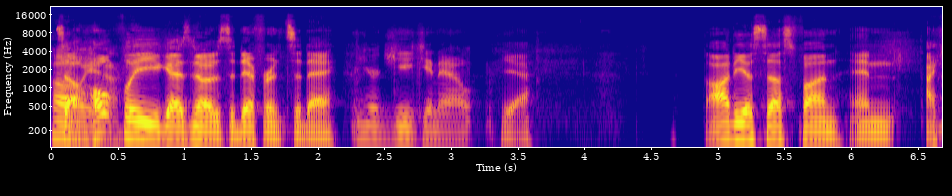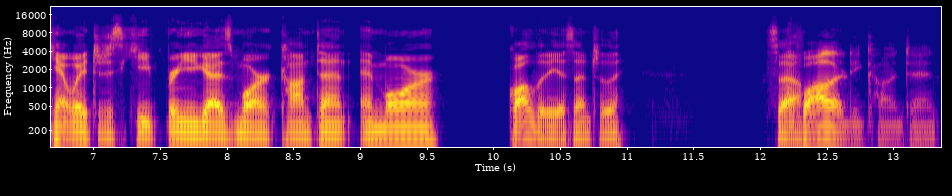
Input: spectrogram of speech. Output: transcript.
Oh, so Oh, yeah. hopefully you guys notice the difference today. You're geeking out. Yeah. The audio stuff's fun, and I can't wait to just keep bringing you guys more content and more quality, essentially. So, Quality content.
